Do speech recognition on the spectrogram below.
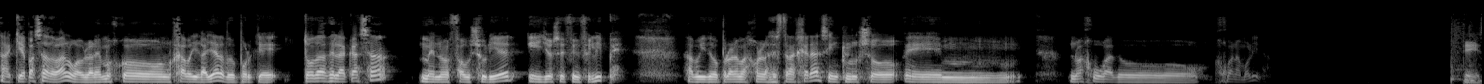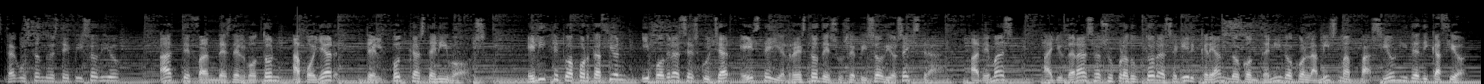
Aquí ha pasado algo, hablaremos con Javi Gallardo, porque todas de la casa, menos Fausurier y Josephine Felipe. Ha habido problemas con las extranjeras, incluso eh, no ha jugado Juana Molina. ¿Te está gustando este episodio? Hazte fan desde el botón apoyar del podcast de Nivos. Elige tu aportación y podrás escuchar este y el resto de sus episodios extra. Además, ayudarás a su productor a seguir creando contenido con la misma pasión y dedicación.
